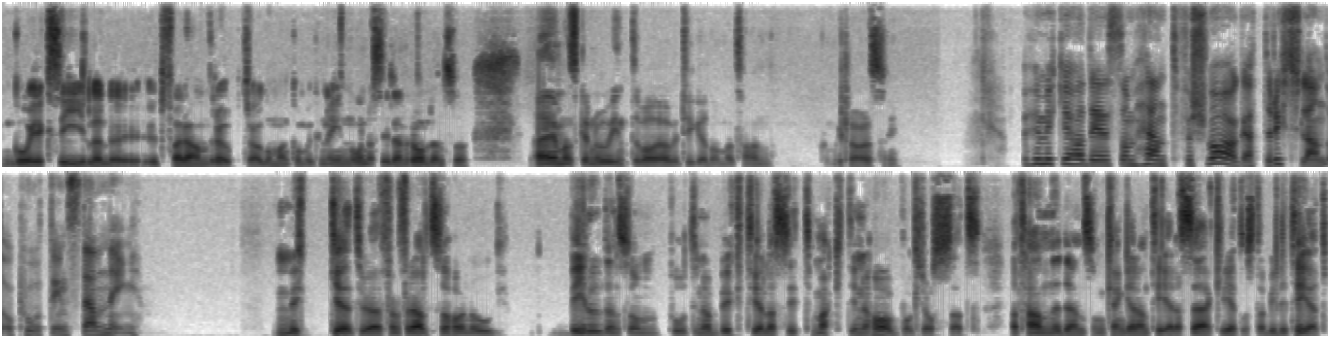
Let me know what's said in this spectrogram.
gå i exil eller utföra andra uppdrag om man kommer kunna inordna sig i den rollen. Så nej, man ska nog inte vara övertygad om att han kommer klara sig hur mycket har det som hänt försvagat Ryssland och Putins ställning? Mycket tror jag. Framförallt så har nog bilden som Putin har byggt hela sitt maktinnehav på krossats. Att han är den som kan garantera säkerhet och stabilitet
